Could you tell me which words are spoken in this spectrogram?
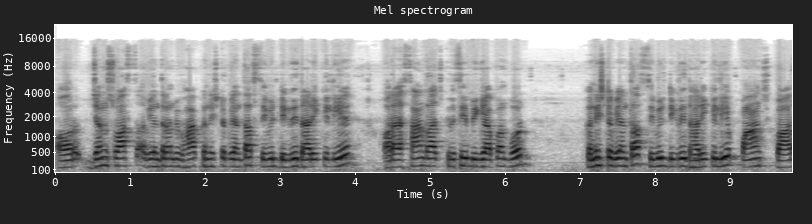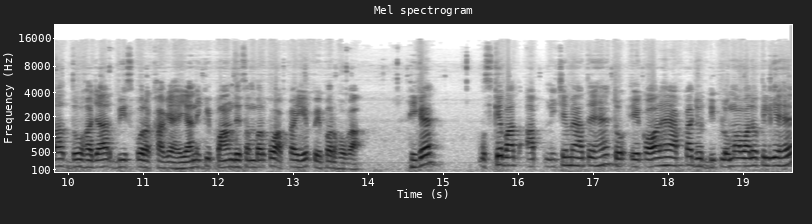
और जन स्वास्थ्य अभियंत्रण विभाग, कनिष्ठ अभियंता, सिविल डिग्रीधारी के लिए और राजस्थान राज्य कृषि विज्ञापन बोर्ड कनिष्ठ अभियंता सिविल डिग्रीधारी के लिए पाँच बारह दो हज़ार बीस को रखा गया है, यानी कि पाँच दिसंबर को आपका ये पेपर होगा। ठीक है? उसके बाद आप नीचे में आते हैं तो एक और है आपका जो डिप्लोमा वालों के लिए है,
